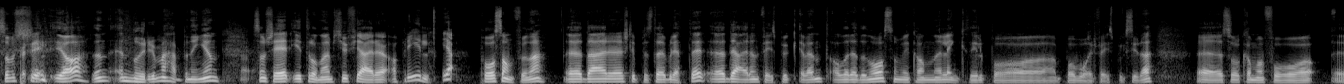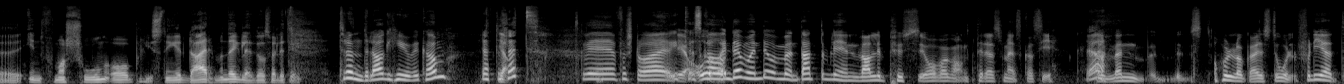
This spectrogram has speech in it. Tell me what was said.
som skjer, ja, den enorme happeningen som skjer i Trondheim 24.4. Ja. På Samfunnet. Eh, der slippes det billetter. Eh, det er en Facebook-event allerede nå som vi kan lenke til på, på vår Facebook-side. Eh, så kan man få informasjon og opplysninger der. Men det gleder vi oss veldig til. Trøndelag, here we come, rett og slett. Ja. Skal vi forstå ja, og det, det, Dette blir en veldig pussig overgang til det som jeg skal si. Ja. Men hold dere i stolen. Fordi at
